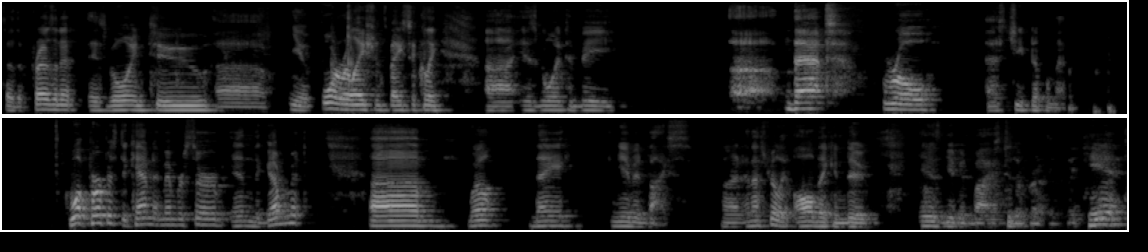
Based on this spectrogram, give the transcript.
So the president is going to, uh, you know, foreign relations basically uh, is going to be uh, that role as chief diplomat. What purpose do cabinet members serve in the government? Um, well, they give advice. All right, and that's really all they can do is give advice to the president. They can't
